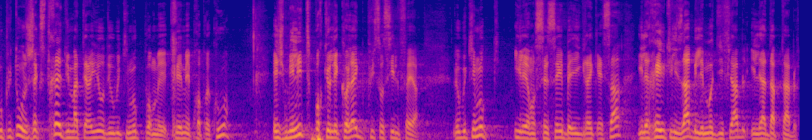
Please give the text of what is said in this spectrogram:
ou plutôt j'extrais du matériau du Wikimook pour créer mes propres cours, et je milite pour que les collègues puissent aussi le faire. Le Wikimook, il est en CC, BY, SA, il est réutilisable, il est modifiable, il est adaptable.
